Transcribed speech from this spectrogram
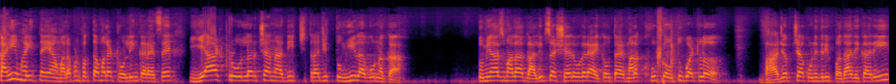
काही माहीत नाही आम्हाला पण फक्त आम्हाला ट्रोलिंग करायचंय. या ट्रोलरच्या नादी चित्राजी तुम्ही लागू नका. तुम्ही आज मला गालिबचा शेअर वगैरे ऐकवताय मला खूप कौतुक वाटलं. भाजपच्या कोणीतरी पदाधिकारी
